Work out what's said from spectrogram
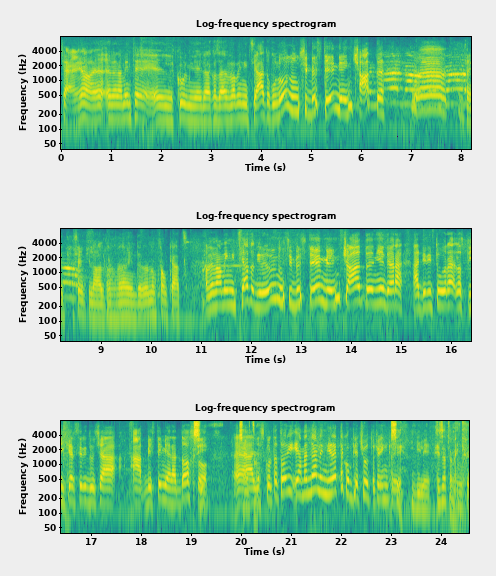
Cioè, no, è, veramente il culmine della cosa. Avevamo iniziato con no, non si bestemmia in chat. Eh, senti, senti l'altro, veramente, non, non fa un cazzo. Avevamo iniziato a dire "Oh, non si bestemmia in chat, niente, ora addirittura lo speaker si riduce a, a bestemmiare addosso eh, Certo. agli ascoltatori e a mandarlo in diretta compiaciuto, cioè incredibile. Esattamente,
